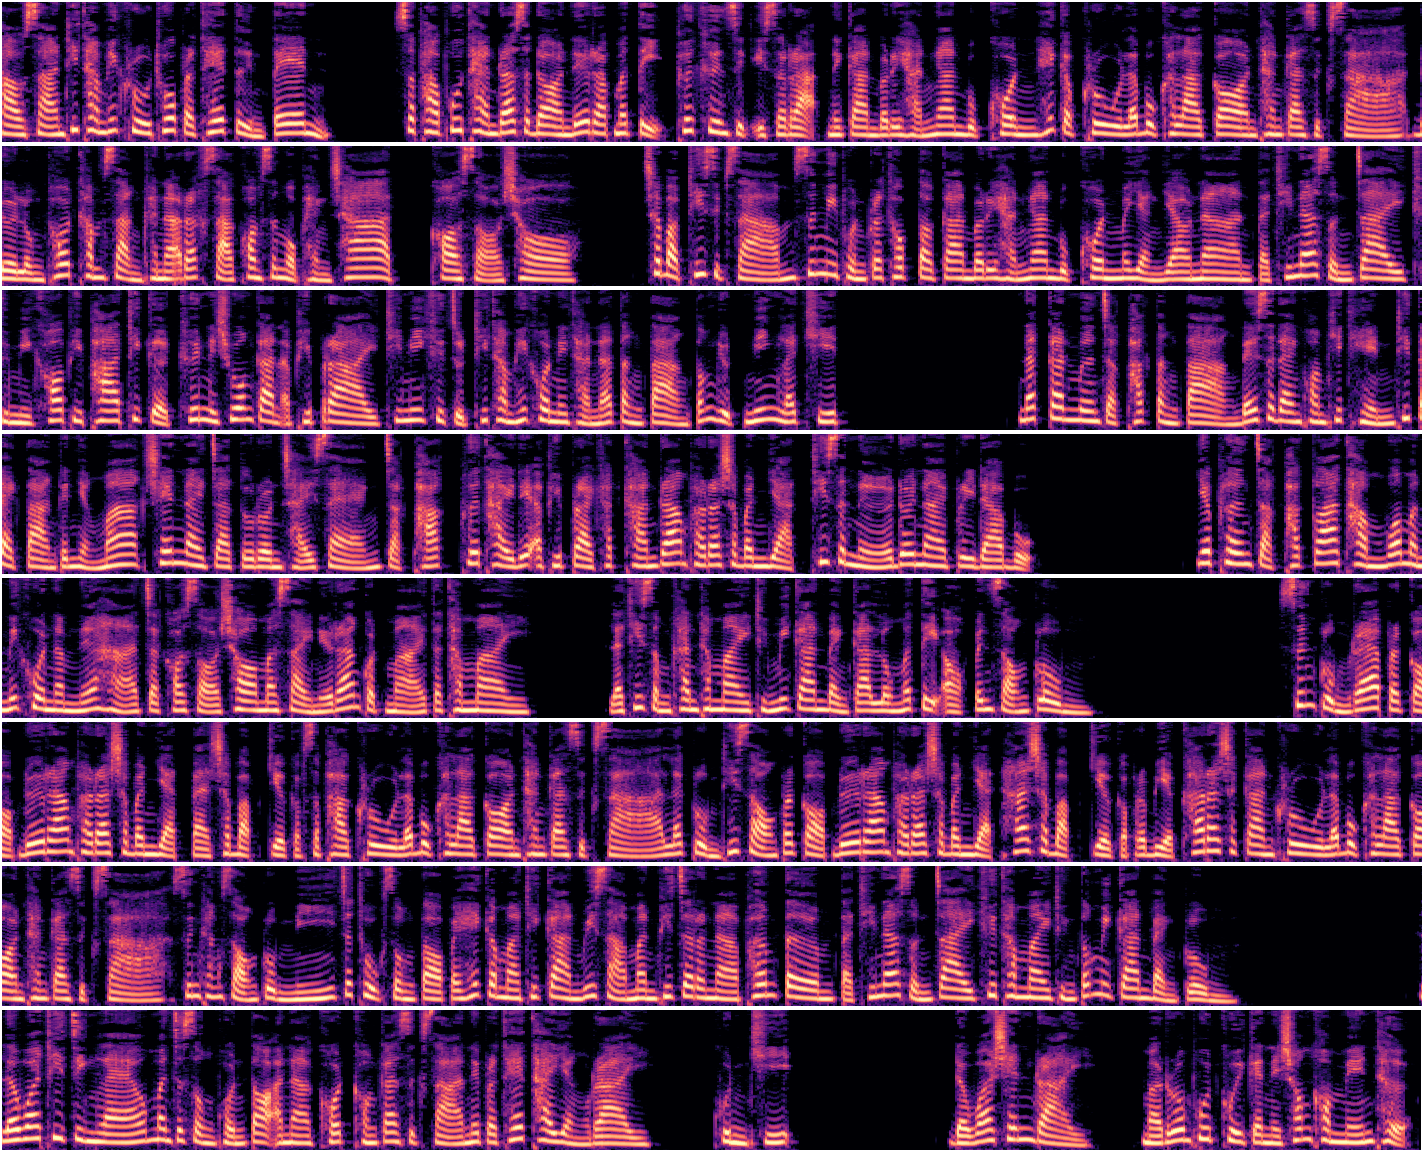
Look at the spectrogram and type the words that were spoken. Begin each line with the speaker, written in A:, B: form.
A: ข่าวสารที่ทำให้ครูทั่วประเทศตื่นเต้น สภาผู้แทนราษฎรได้รับมติเพื่อคืนสิทธิอิสระในการบริหารงานบุคคลให้กับครูและบุคลากรทางการศึกษา โดยลงโทษคำสั่งคณะรักษาความสงบแห่งชาติ คสช ฉบับที่ 13 ซึ่งมีผลกระทบต่อการบริหารงานบุคคลมาอย่างยาวนาน แต่ที่น่าสนใจคือมีข้อพิพาทที่เกิดขึ้นในช่วงการอภิปราย ที่นี่คือจุดที่ทำให้คนในฐานะต่างๆ ต้องหยุดนิ่งและคิด นักการเมืองจากพรรคต่างๆ ได้แสดงความคิดเห็นที่แตกต่างกันอย่างมาก เช่น นายจาตุรนฉายแสงจากพรรคเพื่อไทยได้อภิปรายคัดค้านร่างพระราชบัญญัติที่เสนอโดยนายปรีดาบุยาเพลิงจากพรรคกล้าทำว่ามันไม่ควรนำเนื้อหาจากคอสชมาใส่ในร่างกฎหมายแต่ทำไม และที่สำคัญทำไมถึงมีการแบ่งการลงมติออกเป็นสองกลุ่ม ซึ่งกลุ่มแรกประกอบด้วยร่างพระราชบัญญัติ 8 ฉบับเกี่ยวกับสภาครูและบุคลากรทางการศึกษา และกลุ่มที่ 2 ประกอบด้วยร่างพระราชบัญญัติ 5 ฉบับเกี่ยวกับระเบียบข้าราชการครูและบุคลากรทางการศึกษา ซึ่งทั้งสองกลุ่มนี้จะถูกส่งต่อไปให้กรรมาธิการวิสามัญพิจารณาเพิ่มเติม แต่ที่น่าสนใจคือทำไมถึงต้องมีการแบ่งกลุ่ม และว่าที่จริงแล้วมันจะส่งผลต่ออนาคตของการศึกษาในประเทศไทยอย่างไร คุณคิดเดาว่าเช่นไร มาร่วมพูดคุยกันในช่องคอมเมนต์เถอะ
